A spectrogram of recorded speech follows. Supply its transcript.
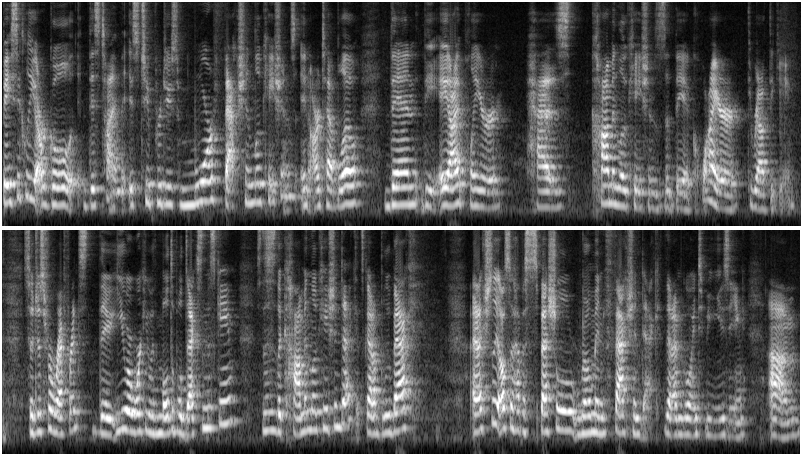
basically our goal this time is to produce more faction locations in our tableau than the AI player has common locations that they acquire throughout the game. So just for reference, the, you are working with multiple decks in this game. So this is the common location deck. It's got a blue back. I actually also have a special Roman faction deck that I'm going to be using um,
